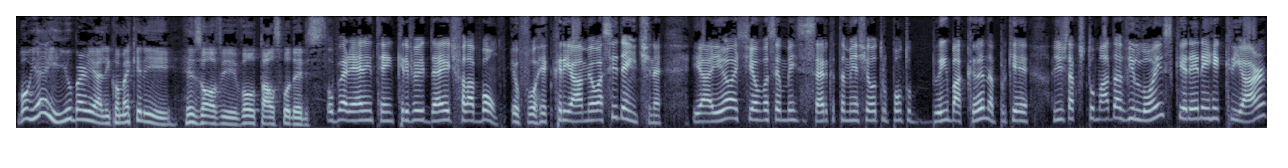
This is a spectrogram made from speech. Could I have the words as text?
Bom, e aí, e o Barry Allen, como é que ele resolve voltar aos poderes? O Barry Allen tem a incrível ideia de falar, bom, eu vou recriar meu acidente, né? E aí eu achei, eu vou ser bem sincero, que eu também achei outro ponto bem bacana, porque a gente tá acostumado a vilões quererem recriar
